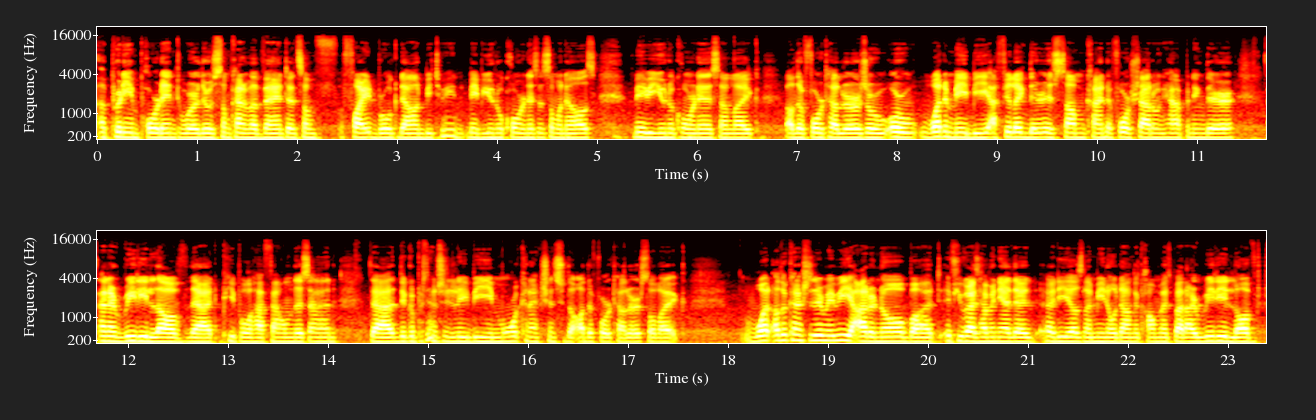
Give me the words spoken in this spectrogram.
uh, pretty important where there was some kind of event and some fight broke down between maybe Unicornus and someone else, maybe Unicornus and like other foretellers or, or what it may be. I feel like there is some kind of foreshadowing happening there. And I really love that people have found this and that there could potentially be more connections to the other foretellers. So like what other connections there may be, I don't know. But if you guys have any other ideas, let me know down in the comments. But I really loved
